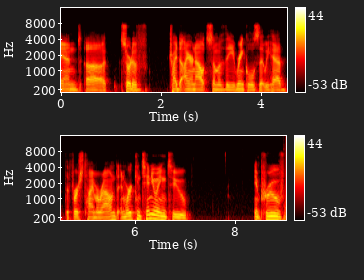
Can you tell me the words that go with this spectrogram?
and uh, sort of tried to iron out some of the wrinkles that we had the first time around, and we're continuing to improve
